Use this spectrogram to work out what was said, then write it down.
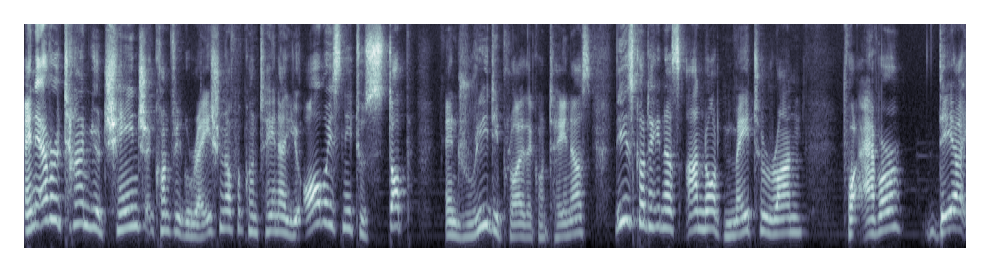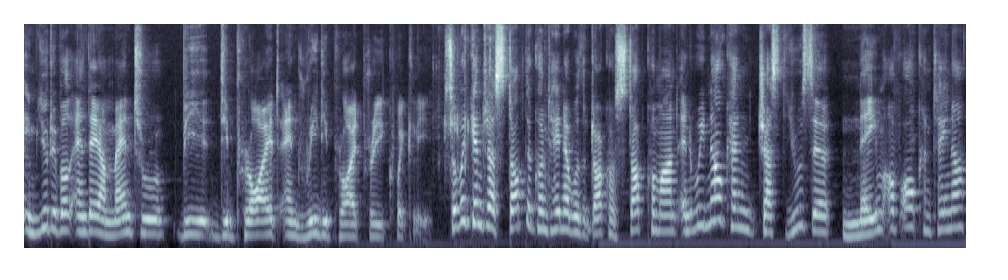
And every time you change a configuration of a container, you always need to stop and redeploy the containers. These containers are not made to run forever. They are immutable and they are meant to be deployed and redeployed pretty quickly. So we can just stop the container with the docker stop command and we now can just use the name of our container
